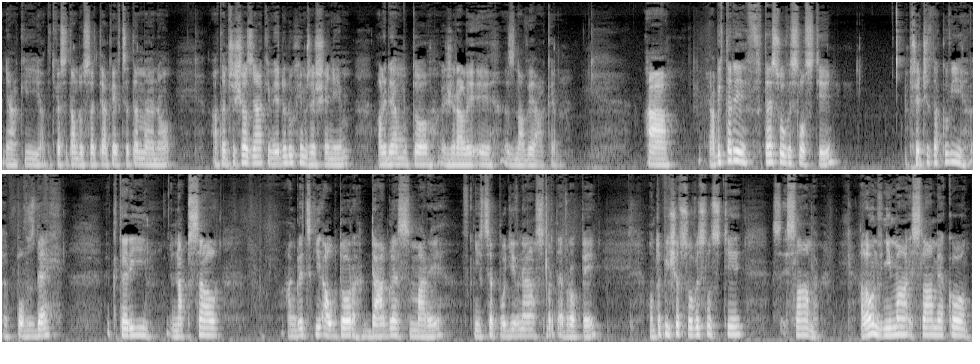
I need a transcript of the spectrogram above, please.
nějaký, a teďka si tam dosaďte, jaké chcete jméno, a ten přišel s nějakým jednoduchým řešením a lidé mu to žrali i s navijákem. A já bych tady v té souvislosti přečet takový povzdech, který napsal anglický autor Douglas Murray v knižce Podivná smrt Evropy. On to píše v souvislosti s islámem. Ale on vnímá islám jako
